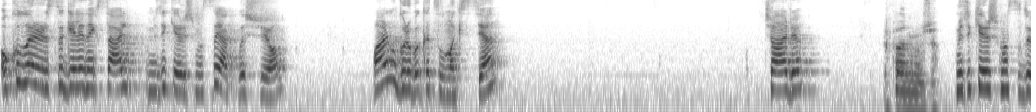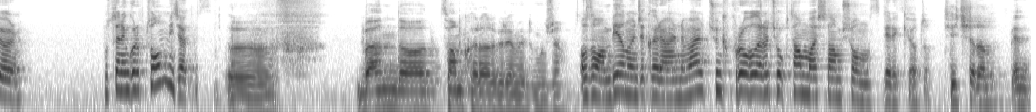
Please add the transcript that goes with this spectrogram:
Okullar arası geleneksel müzik yarışması yaklaşıyor. Var mı gruba katılmak isteyen? Çağrı, Efendim hocam. müzik yarışması diyorum. Bu sene grupta olmayacak mısın? Ee, ben daha tam karar veremedim hocam. O zaman bir an önce kararını ver. Çünkü provalara çoktan başlanmış olması gerekiyordu. Teacher'ım ben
